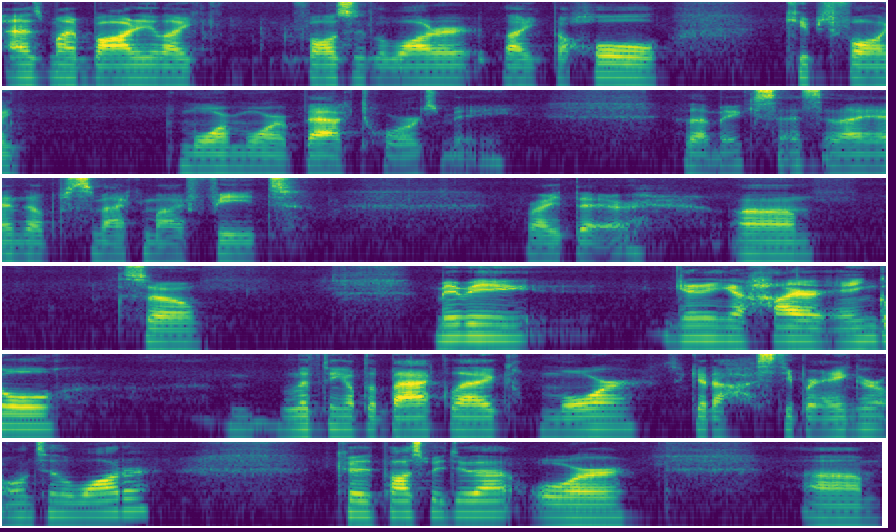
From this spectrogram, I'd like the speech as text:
as my body like falls into the water, like the hole keeps falling more and more back towards me. If that makes sense, and I end up smacking my feet right there. Um, so maybe getting a higher angle, lifting up the back leg more to get a steeper angle onto the water could possibly do that. Or um,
